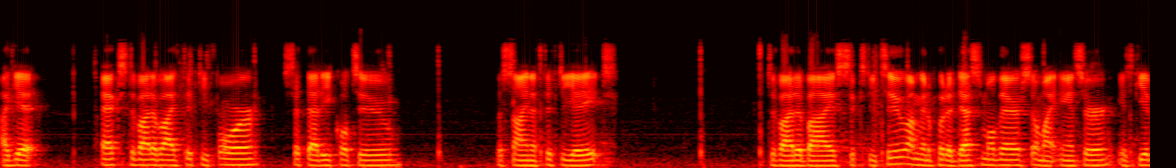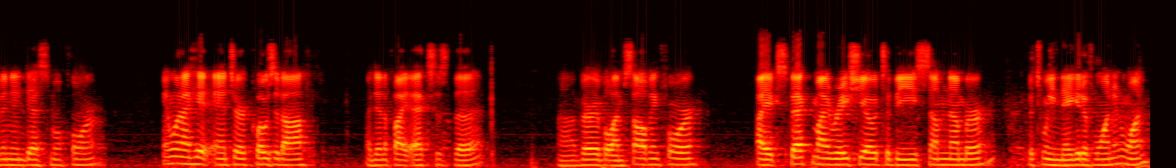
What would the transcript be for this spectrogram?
I get x divided by 54, set that equal to the sine of 58 divided by 62. I'm going to put a decimal there so my answer is given in decimal form. And when I hit enter, close it off, identify x as the uh, variable I'm solving for. I expect my ratio to be some number between negative 1 and 1.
